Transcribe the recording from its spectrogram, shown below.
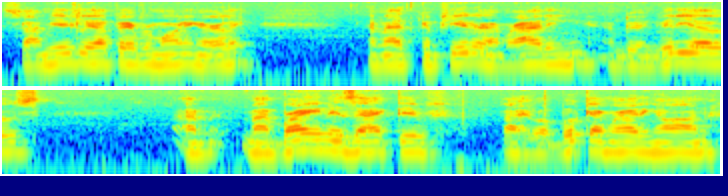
So I'm usually up every morning early. I'm at the computer, I'm writing, I'm doing videos. I'm my brain is active. I have a book I'm writing on.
